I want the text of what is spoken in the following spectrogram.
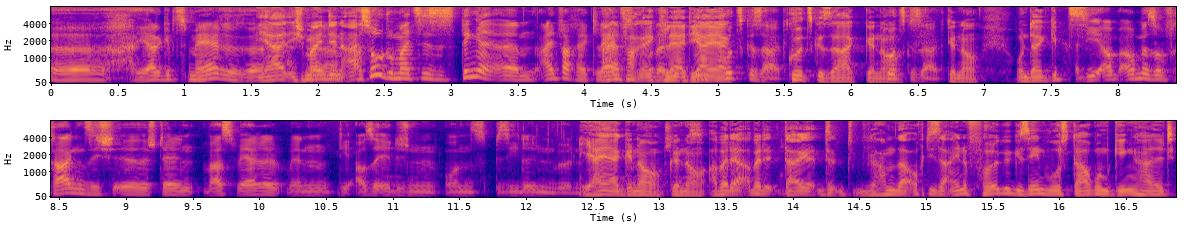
Äh, ja, da gibt's mehrere. Ja, ich meine den- Achso, du meinst dieses Dinge ähm, einfach erklärt. Einfach erklärt, ja, ja. Kurz gesagt. Kurz gesagt, genau. Kurz gesagt. Genau. Und da gibt's. Die auch immer so Fragen sich äh, stellen, was wäre, wenn die Außerirdischen uns besiedeln würden. Ja, ja, genau, genau. Aber, da, aber da, da, wir haben da auch diese eine Folge gesehen, wo es darum ging halt,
